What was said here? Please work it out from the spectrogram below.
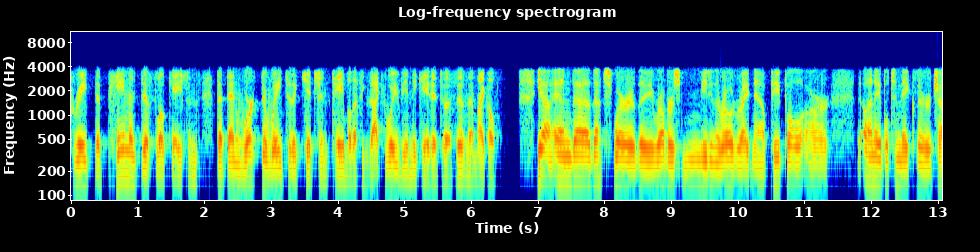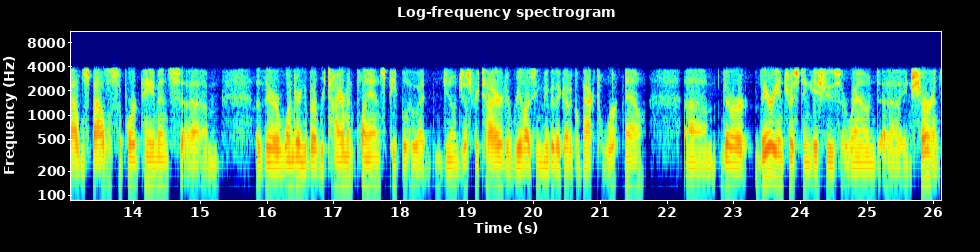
create the payment dislocations that then work their way to the kitchen table. That's exactly what you've indicated to us, isn't it, Michael? Yeah, and uh, that's where the rubber's meeting the road right now. People are unable to make their child and spousal support payments. Um, they're wondering about retirement plans. People who had, you know, just retired are realizing maybe they got to go back to work now. Um, there are very interesting issues around uh, insurance.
